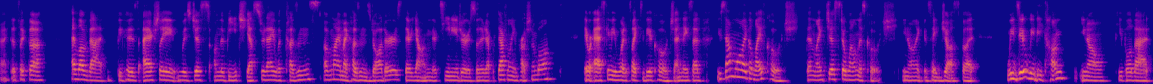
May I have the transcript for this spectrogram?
Okay that's like the i love that because i actually was just on the beach yesterday with cousins of mine my cousins daughters. They're young they're teenagers so they're de- definitely impressionable. They were asking me what it's like to be a coach and they said you sound more like a life coach than like just a wellness coach. You know like say just but we do we become you know people that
